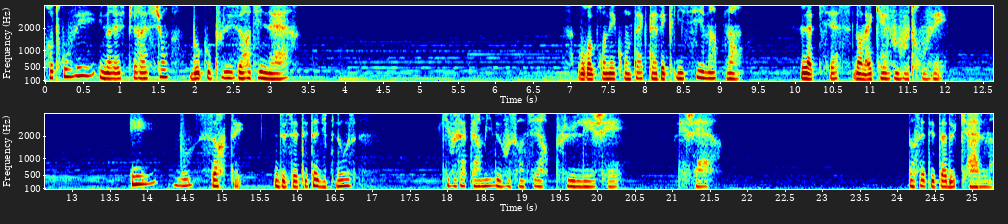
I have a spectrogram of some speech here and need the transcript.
Retrouvez une respiration beaucoup plus ordinaire. Vous reprenez contact avec l'ici et maintenant, la pièce dans laquelle vous vous trouvez. Vous sortez de cet état d'hypnose qui vous a permis de vous sentir plus léger, légère, dans cet état de calme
